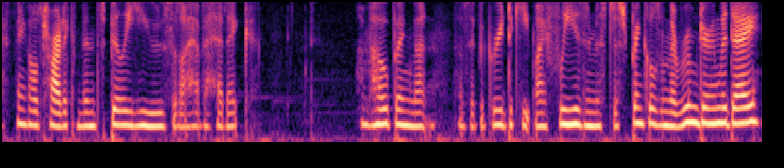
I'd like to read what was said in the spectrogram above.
I think I'll try to convince Billy Hughes that I have a headache. I'm hoping that, as they've agreed to keep my fleas and Mr. Sprinkles in the room during the day,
